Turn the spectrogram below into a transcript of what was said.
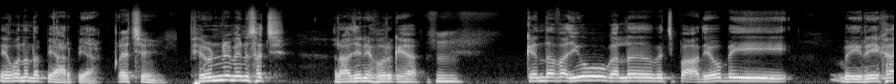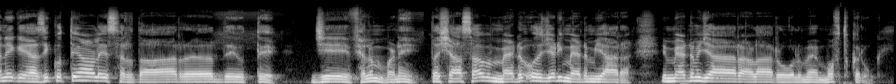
ਇਹ ਉਹਨਾਂ ਦਾ ਪਿਆਰ ਪਿਆ। ਅੱਛਾ ਫਿਰ ਉਹਨੇ ਮੈਨੂੰ ਸੱਚ ਰਾਜੇ ਨੇ ਹੋਰ ਕਿਹਾ। ਹੂੰ। ਕਹਿੰਦਾ ਭਾਜੀ ਉਹ ਗੱਲ ਵਿੱਚ ਪਾ ਦਿਓ ਬਈ ਬਈ ਰੇਖਾ ਨੇ ਕਿਹਾ ਸੀ ਕੁੱਤਿਆਂ ਵਾਲੇ ਸਰਦਾਰ ਦੇ ਉੱਤੇ। ਜੇ ਫਿਲਮ ਬਣੇ ਤਾਂ ਸ਼ਾਹ ਸਾਹਿਬ ਮੈਡਮ ਉਹ ਜਿਹੜੀ ਮੈਡਮ ਯਾਰ ਆ ਵੀ ਮੈਡਮ ਯਾਰ ਵਾਲਾ ਰੋਲ ਮੈਂ ਮੁਫਤ ਕਰੂੰਗੀ।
